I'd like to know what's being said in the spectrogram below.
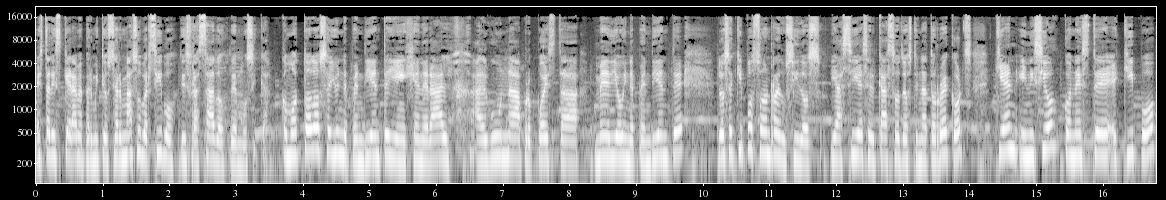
Esta disquera me permitió ser más subversivo disfrazado de música. Como todo sello independiente y en general alguna propuesta medio independiente, los equipos son reducidos y así es el caso de Ostinato Records, quien inició con este equipo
